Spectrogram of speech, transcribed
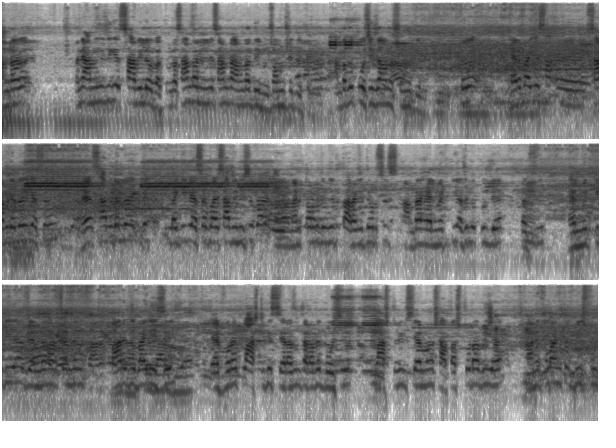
আমরা মানে আমি যদি চাবি লোক তোমরা সান্ডা নিলে সান্ডা আমরা দিব, সমস্যা দিতে আমরা তো পৌঁছে যাওয়ানোর সময় দিব। তো হের বাইকে চাবিটা লই গেছে হ্যাঁ চাবিটা লই লাগি গেছে ভাই চাবি নিছে মানে তর্ক দিবি তারা কি করছে আমরা হেলমেট কি আসলে খুললে হেলমেট কি দিয়ে জেন্ড মারছেন পারে দিয়ে বাইরে এসে এরপরে প্লাস্টিকের চেয়ার আছে তারা বসে প্লাস্টিকের চেয়ার মানে সাতাশটা দিয়ে মানে প্লান তো বিশ ফুট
